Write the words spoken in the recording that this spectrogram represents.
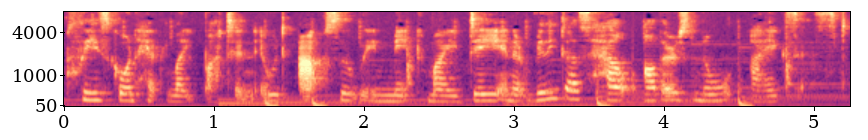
please go and hit the like button. It would absolutely make my day and it really does help others know I exist.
